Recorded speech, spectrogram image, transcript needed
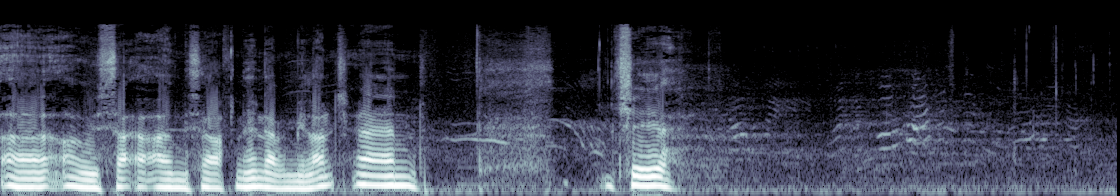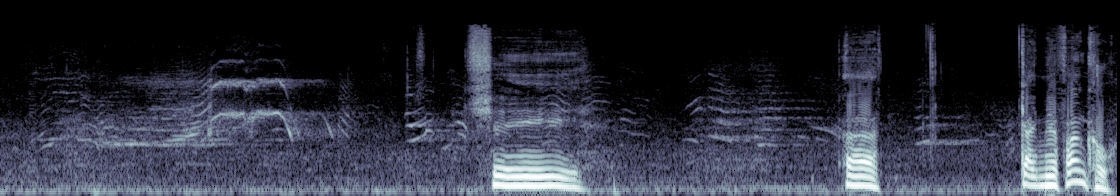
uh, I was sat at home this afternoon having my lunch and she. Uh, she uh, gave me a phone call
